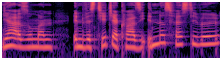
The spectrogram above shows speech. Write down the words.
Ja, also man investiert ja quasi in das Festival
